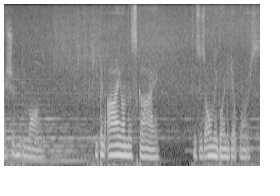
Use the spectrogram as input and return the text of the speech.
I shouldn't be long. Keep an eye on the sky. This is only going to get worse.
